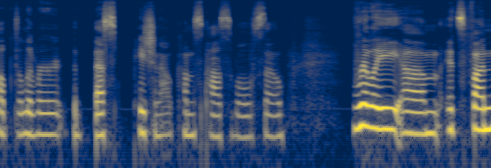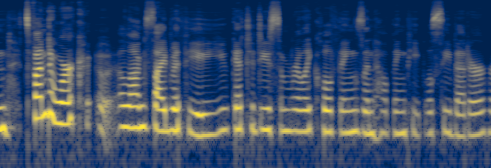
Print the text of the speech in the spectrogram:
help deliver the best patient outcomes possible. So, really, um, it's fun. It's fun to work uh, alongside with you. You get to do some really cool things in helping people see better.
